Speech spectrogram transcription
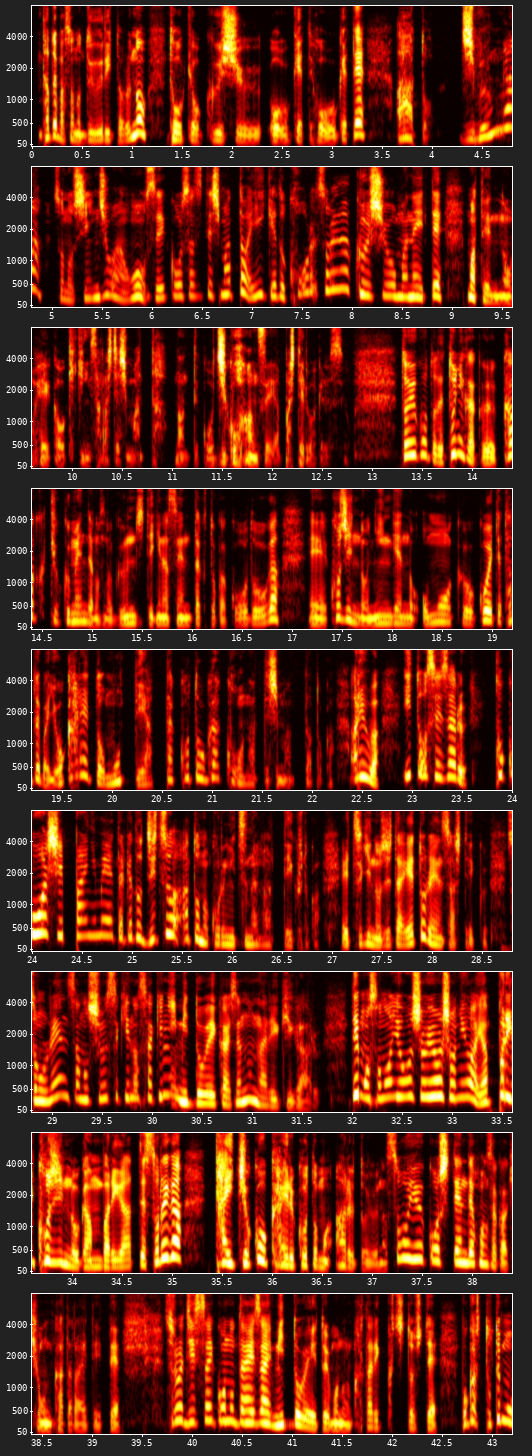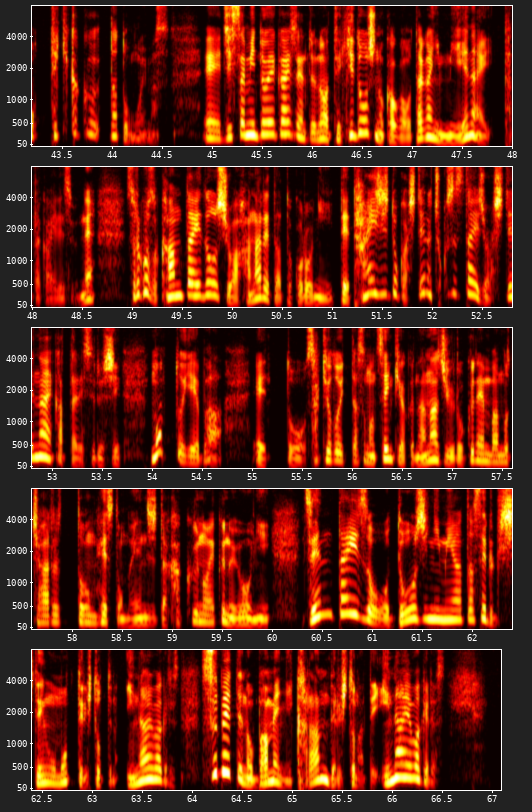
例えばそのドゥーリトルの東京空襲を受けて方を受けてアート。自分がその真珠湾を成功させてしまったはいいけどこれそれが空襲を招いて、まあ、天皇陛下を危機にさらしてしまったなんてこう自己反省やっぱしてるわけですよ。ということでとにかく各局面でのその軍事的な選択とか行動が、えー個人の人間の思惑を超えて例えば良かれと思ってやったことがこうなってしまったとかあるいは意図せざるここは失敗に見えたけど実は後のこれにつながっていくとか、えー次の事態へと連鎖していくその連鎖の集積の先にミッドウェー海戦の成り行きがあるでもその要所要所にはやっぱり個人の頑張りがあってそれが対局を変えることもあるというようなそういうこう視点で本作は基本語られていてそれは実際この題材ミッドウェイというものの語り口として僕はとても的確だと思います、えー実際ミッドウェイ海戦というのは敵同士の顔がお互いに見えない戦いですよね。それこそ艦隊同士は離れたところにいて対峙とかしてない直接対峙はしてなかったりするしもっと言えば、えっと、先ほど言ったその1976年版のチャールトン・ヘストンの演じた架空の役のように全体像を同時に見渡せる視点を持ってる人ってのはいないわけです。全ての場面に絡んでる人なんていないわけです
